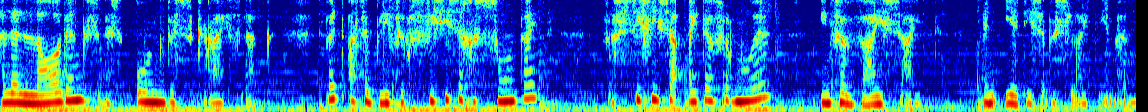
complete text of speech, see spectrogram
Hulle ladings is onbeskryflik. Bid asseblief vir fisiese gesondheid, vir psigiese uithou vermoë en vir wysheid in etiese besluitneming.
